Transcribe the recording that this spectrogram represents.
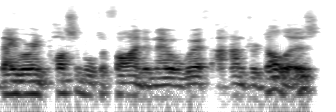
they were impossible to find and they were worth a hundred dollars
